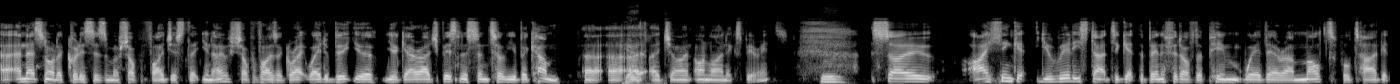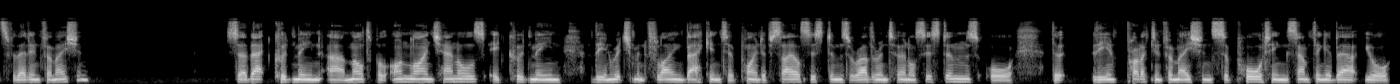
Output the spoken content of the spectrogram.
Uh, and that's not a criticism of Shopify, just that you know Shopify is a great way to boot your your garage business until you become a, yeah. a, a giant online experience. Mm. So I think you really start to get the benefit of the PIM where there are multiple targets for that information. So that could mean uh, multiple online channels. It could mean the enrichment flowing back into point of sale systems or other internal systems, or the the product information supporting something about your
